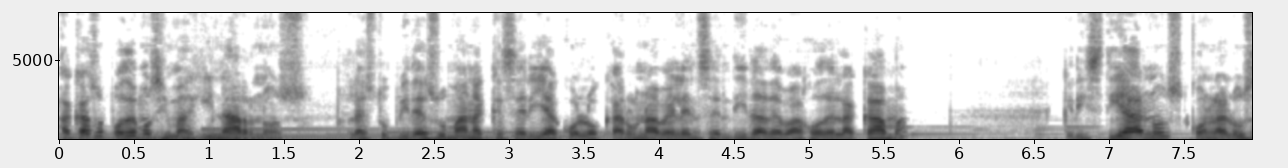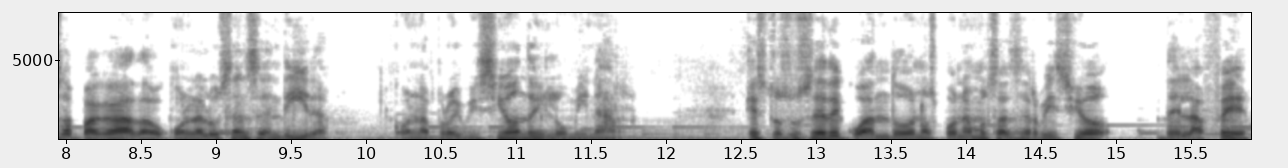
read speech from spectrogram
¿Acaso podemos imaginarnos la estupidez humana que sería colocar una vela encendida debajo de la cama? Cristianos con la luz apagada o con la luz encendida, con la prohibición de iluminar. Esto sucede cuando nos ponemos al servicio de la fe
